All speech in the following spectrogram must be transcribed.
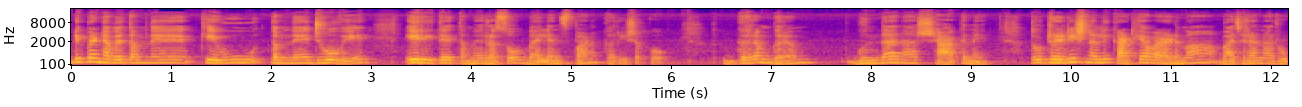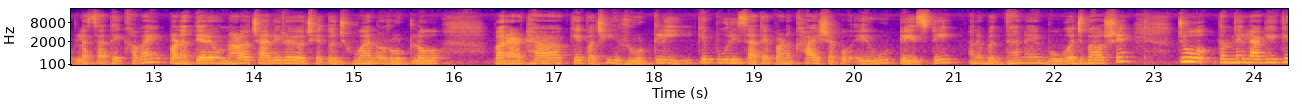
ડિપેન્ડ હવે તમને કેવું તમને જોવે, એ રીતે તમે રસો બેલેન્સ પણ કરી શકો. ગરમ ગરમ ગુંદાના શાકને તો ટ્રેડિશનલી કાઠિયાવાડમાં બાજરાના રોટલા સાથે ખવાય, પણ અત્યારે ઉનાળો ચાલી રહ્યો છે તો જુવાનો રોટલો પરાઠા કે પછી રોટલી કે પૂરી સાથે પણ ખાઈ શકો, એવું ટેસ્ટી અને બધાને બહુ જ ભાવશે. જો તમને લાગે કે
